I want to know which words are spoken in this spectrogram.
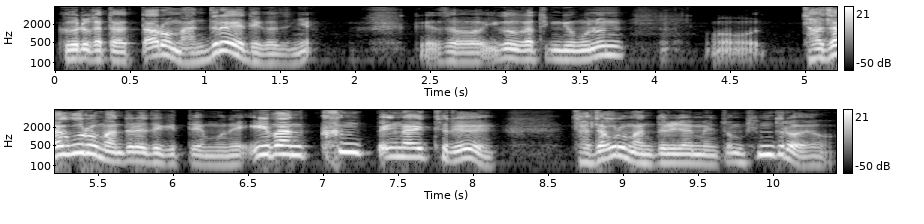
그거를 갖다가 따로 만들어야 되거든요. 그래서 이거 같은 경우는 어, 자작으로 만들어야 되기 때문에 일반 큰 백라이트를 자작으로 만들려면 좀 힘들어요.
